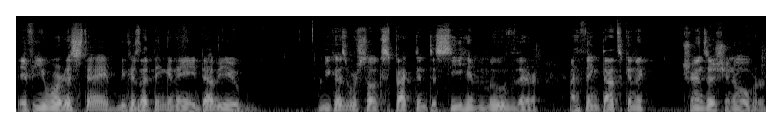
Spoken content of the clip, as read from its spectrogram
if he were to stay? Because I think in AEW, because we're so expectant to see him move there, I think that's going to transition over.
